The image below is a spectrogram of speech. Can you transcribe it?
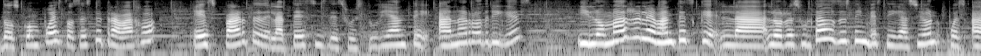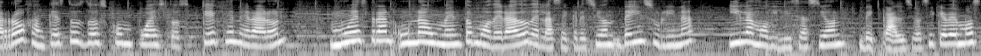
dos compuestos. Este trabajo es parte de la tesis de su estudiante Ana Rodríguez y lo más relevante es que los resultados de esta investigación pues arrojan que estos dos compuestos que generaron muestran un aumento moderado de la secreción de insulina y la movilización de calcio. Así que vemos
